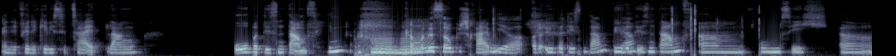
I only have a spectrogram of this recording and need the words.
eine, für eine gewisse Zeit lang ober diesen Dampf hin. Kann man das so beschreiben? Ja, oder über diesen Dampf? Über ja. diesen Dampf, ähm, um sich äh,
